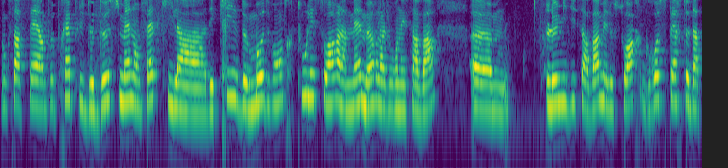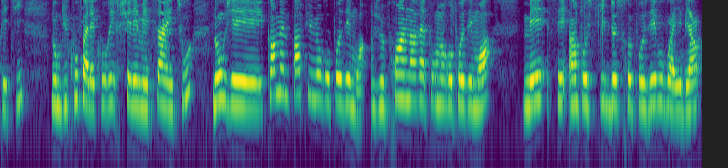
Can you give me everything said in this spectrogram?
Donc ça fait à peu près plus de deux semaines en fait qu'il a des crises de maux de ventre tous les soirs à la même heure. La journée ça va. Euh, le midi ça va, mais le soir, grosse perte d'appétit. Donc du coup, fallait courir chez les médecins et tout. Donc j'ai quand même pas pu me reposer moi. Je prends un arrêt pour me reposer moi mais c'est impossible de se reposer, vous voyez bien.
